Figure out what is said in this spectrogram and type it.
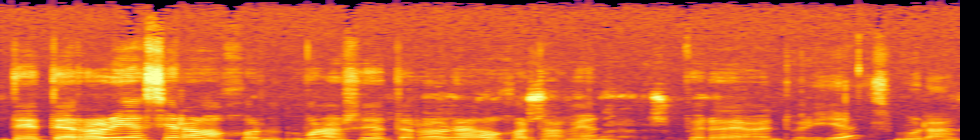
De terror y así a lo mejor... Bueno, sí, de terror a lo mejor también. Pero de aventurillas, mola.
